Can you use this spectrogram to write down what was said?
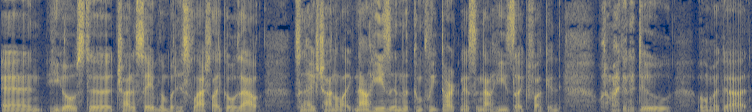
and he goes to try to save them, but his flashlight goes out. So now he's trying to like now he's in the complete darkness, and now he's like fucking, what am I gonna do? Oh my god!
